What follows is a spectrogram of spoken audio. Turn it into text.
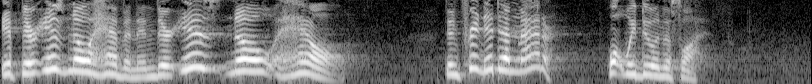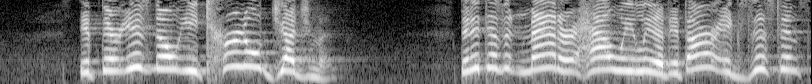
if there is no heaven and there is no hell, then, friend, it doesn't matter what we do in this life. If there is no eternal judgment, then it doesn't matter how we live. If our existence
